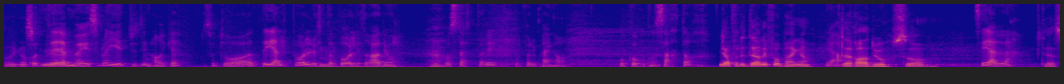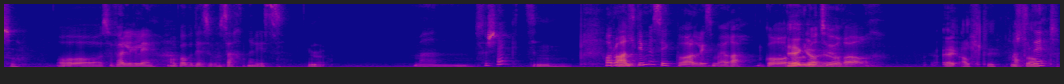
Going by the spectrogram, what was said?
Det Og det er mye som blir gitt ut i Norge. Så da, det hjelper å lytte på litt radio og støtte dem. Da får de penger. Og gå på konserter. Ja, for det er der de får penger. Ja. Det er radio, så Så gjelder. det er så. Og selvfølgelig å gå på disse konsertene deres. Ja. Men så kjekt. Har du alltid musikk på liksom øret? Går du på ja, ja. turer? Jeg alltid. Konstant.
